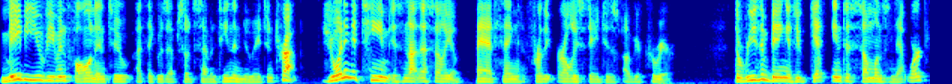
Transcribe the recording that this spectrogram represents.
Maybe you've even fallen into, I think it was episode 17, the new agent trap. Joining a team is not necessarily a bad thing for the early stages of your career. The reason being is you get into someone's network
